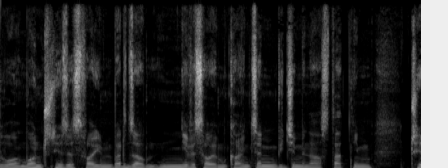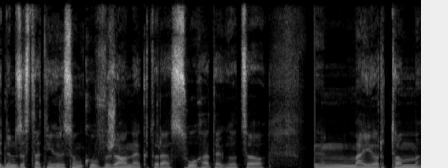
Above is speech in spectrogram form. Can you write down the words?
łącznie ze swoim bardzo niewesołym końcem. Widzimy na ostatnim, czy jednym z ostatnich rysunków żonę, która słucha tego, co major Tom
